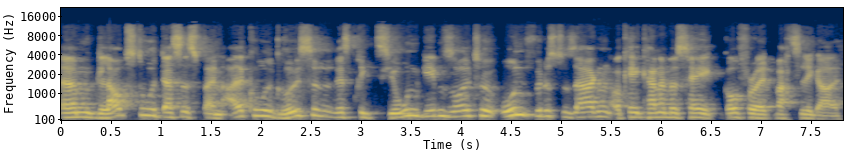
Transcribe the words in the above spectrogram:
Ähm, glaubst du, dass es beim Alkohol größere Restriktionen geben sollte? Und würdest du sagen, okay, Cannabis, hey, go for it, macht's legal?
